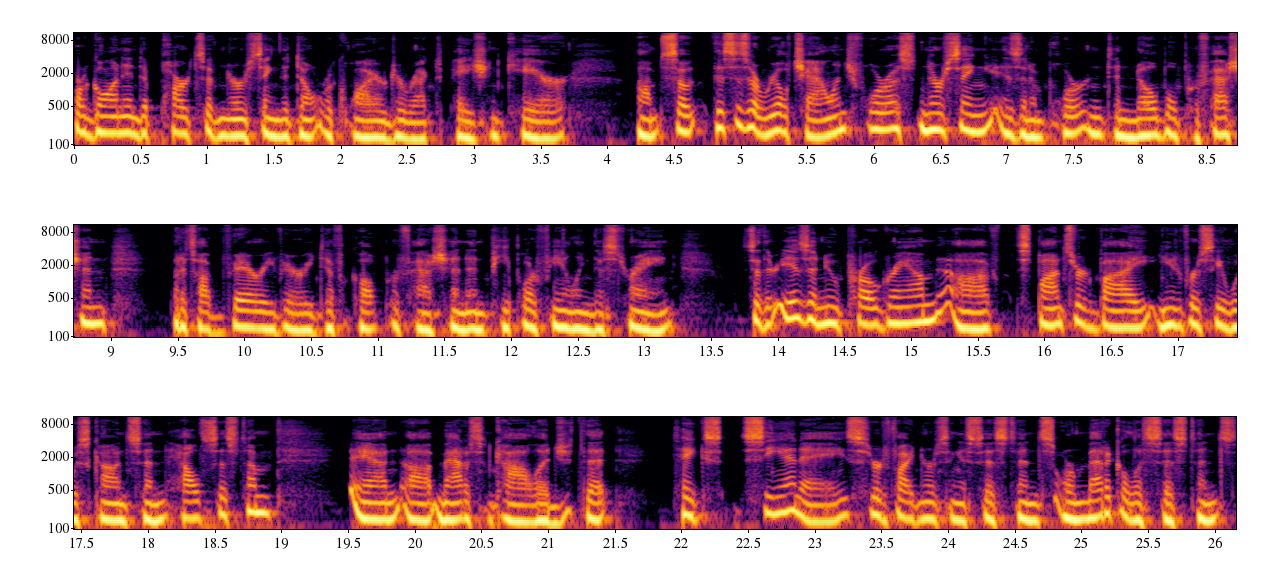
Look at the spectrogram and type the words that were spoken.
or gone into parts of nursing that don't require direct patient care. Um, so this is a real challenge for us. Nursing is an important and noble profession, but it's a very, very difficult profession, and people are feeling the strain. So there is a new program uh, sponsored by University of Wisconsin Health System and uh, Madison College that takes CNAs, certified nursing assistants, or medical assistants,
